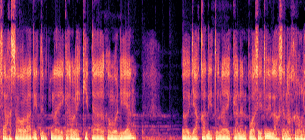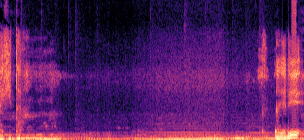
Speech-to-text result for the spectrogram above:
Sah sholat itu dinaikkan oleh kita kemudian eh, zakat ditunaikan dan puasa itu dilaksanakan oleh kita nah jadi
